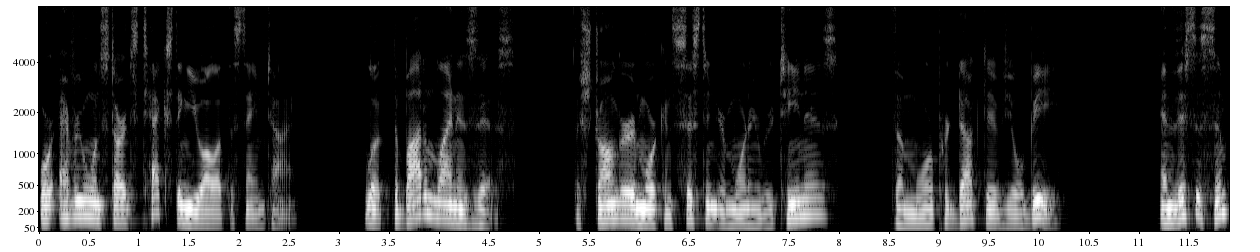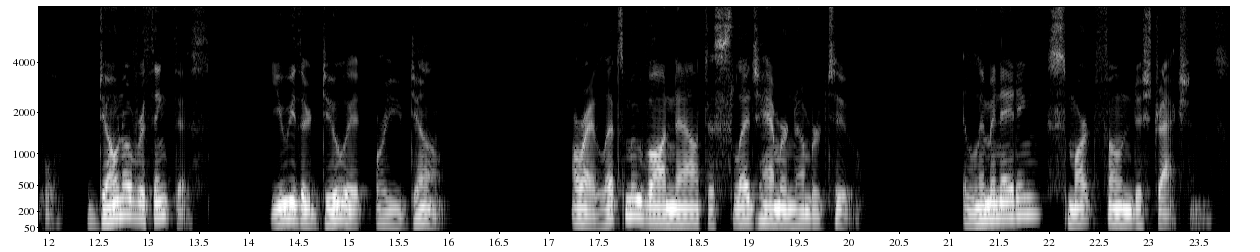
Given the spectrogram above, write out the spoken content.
or everyone starts texting you all at the same time. Look, the bottom line is this the stronger and more consistent your morning routine is, the more productive you'll be. And this is simple. Don't overthink this. You either do it or you don't. All right, let's move on now to sledgehammer number two eliminating smartphone distractions.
